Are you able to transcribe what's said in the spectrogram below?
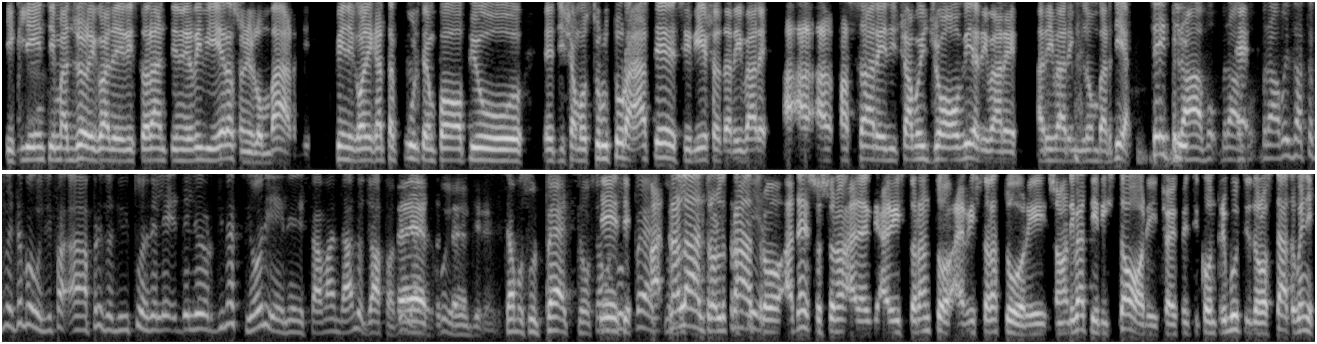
i clienti maggiori qua dei ristoranti in Riviera sono i lombardi. Quindi con le catapulte un po' più eh, diciamo strutturate si riesce ad arrivare a, a- passare diciamo i giovi, arrivare, arrivare in Lombardia. Senti, Bravo, bravo, eh, bravo, esattamente. Poi così fa- ha preso addirittura delle, delle ordinazioni e le sta mandando già a Pavia. Certo, certo. siamo sul pezzo. Siamo Sì, sul sì. pezzo. Ma tra l'altro, tra l'altro adesso sono ai, ai ai ristoratori sono arrivati i ristori, cioè questi contributi dello Stato. Quindi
